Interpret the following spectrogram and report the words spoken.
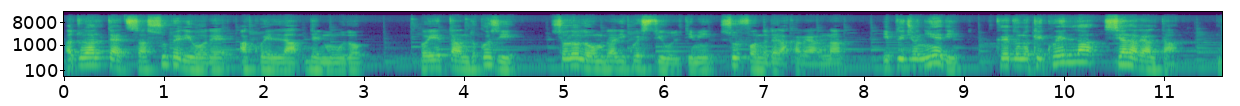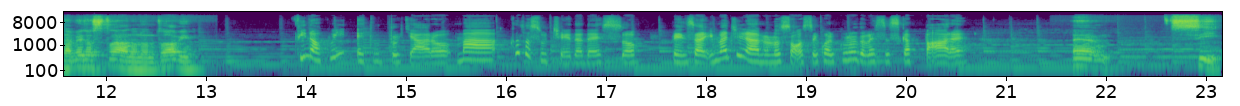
ad un'altezza superiore a quella del muro proiettando così solo l'ombra di questi ultimi sul fondo della caverna. I prigionieri credono che quella sia la realtà. Davvero strano, non trovi? Fino a qui è tutto chiaro, ma cosa succede adesso? Pensa, immagina, non lo so, se qualcuno dovesse scappare. Eh, sì,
